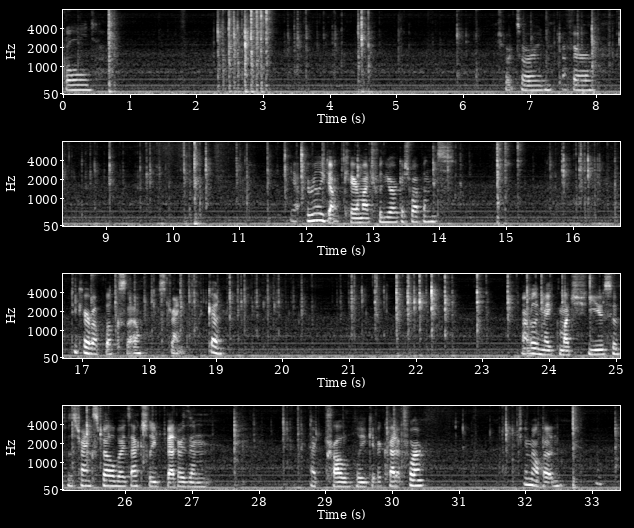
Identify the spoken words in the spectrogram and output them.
Gold. Short sword, don't. Yeah, I really don't care much for the Orcish weapons. Do care about books though. Strength. Good. Not really make much use of the strength spell, but it's actually better than I probably give it credit for. Gmail hood.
